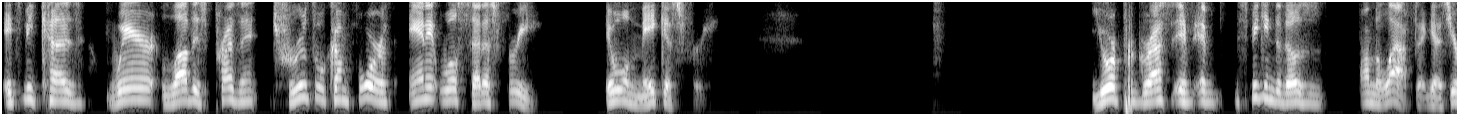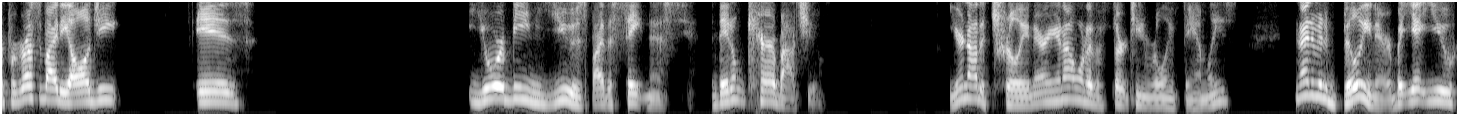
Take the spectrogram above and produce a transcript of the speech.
It's because where love is present, truth will come forth and it will set us free. It will make us free. Your progressive, if, if speaking to those on the left, I guess your progressive ideology is you're being used by the Satanists. They don't care about you. You're not a trillionaire. You're not one of the 13 ruling families. You're not even a billionaire, but yet you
